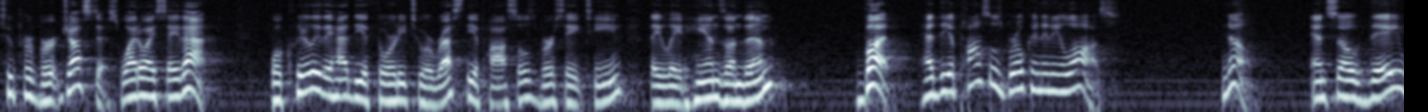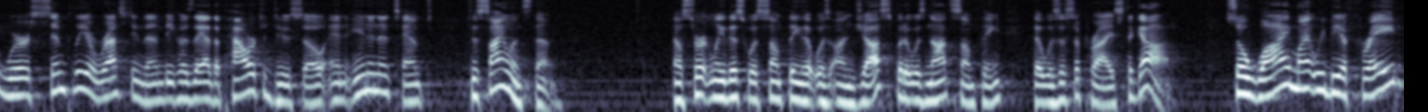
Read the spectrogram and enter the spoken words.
to pervert justice. Why do I say that? Well, clearly they had the authority to arrest the apostles, verse 18. They laid hands on them. But had the apostles broken any laws? No. And so they were simply arresting them because they had the power to do so and in an attempt to silence them. Now, certainly this was something that was unjust, but it was not something that was a surprise to God. So, why might we be afraid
